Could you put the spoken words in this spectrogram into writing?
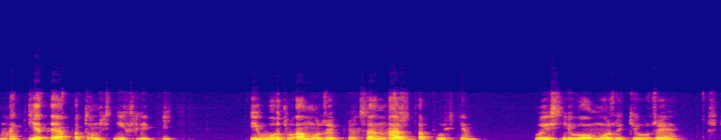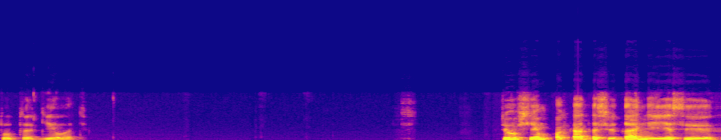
макеты, а потом с них лепить. И вот вам уже персонаж, допустим, вы с него можете уже что-то делать. Все, всем пока, до свидания. Если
